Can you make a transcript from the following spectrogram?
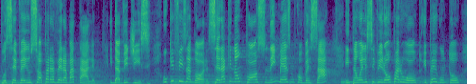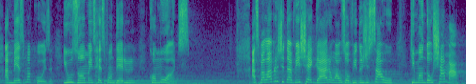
Você veio só para ver a batalha. E Davi disse: O que fiz agora? Será que não posso nem mesmo conversar? Então ele se virou para o outro e perguntou a mesma coisa. E os homens responderam como antes. As palavras de Davi chegaram aos ouvidos de Saul, que mandou chamar.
